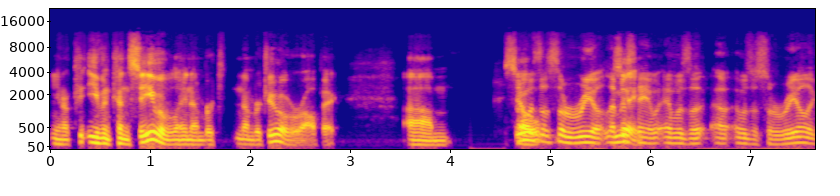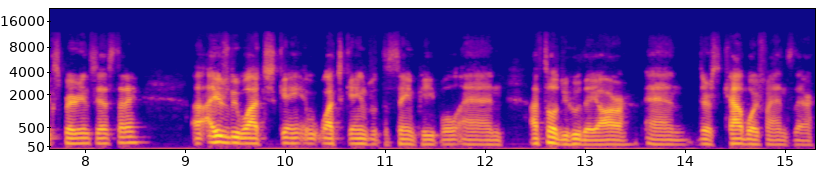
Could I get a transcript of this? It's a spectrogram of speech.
you know, even conceivably number number two overall pick. Um, so it was a surreal. Let me see. say, it was a, a it was a surreal experience yesterday. Uh, I usually watch game watch games with the same people, and I've told you who they are. And there's Cowboy fans there.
